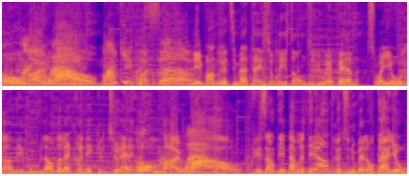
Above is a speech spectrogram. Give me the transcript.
Oh my wow! Manquez pas ça! Les vendredis matins sur les ondes du Loup FM, soyez au rendez-vous lors de la chronique culturelle Oh my wow! présentée par le Théâtre du Nouvel-Ontario.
